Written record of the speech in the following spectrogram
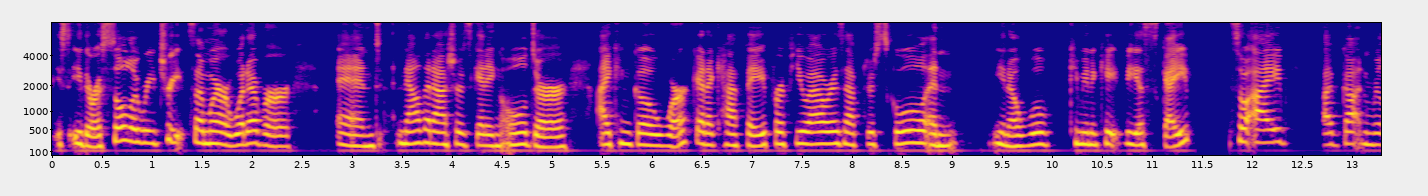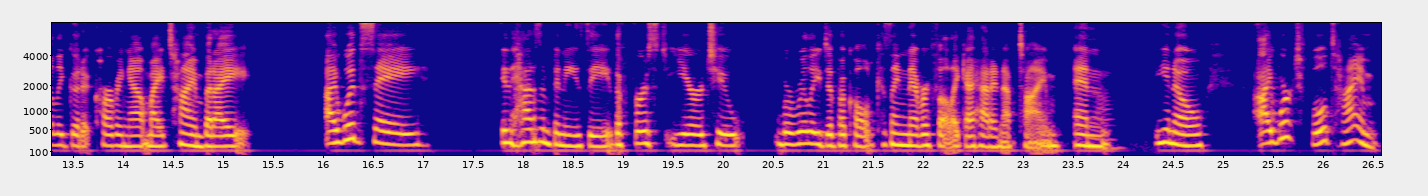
either a solo retreat somewhere or whatever. And now that Asher's getting older, I can go work at a cafe for a few hours after school and, you know, we'll communicate via Skype. So I've, I've gotten really good at carving out my time, but I, I would say it hasn't been easy. The first year or two were really difficult because I never felt like I had enough time. And, yeah. you know, I worked full time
